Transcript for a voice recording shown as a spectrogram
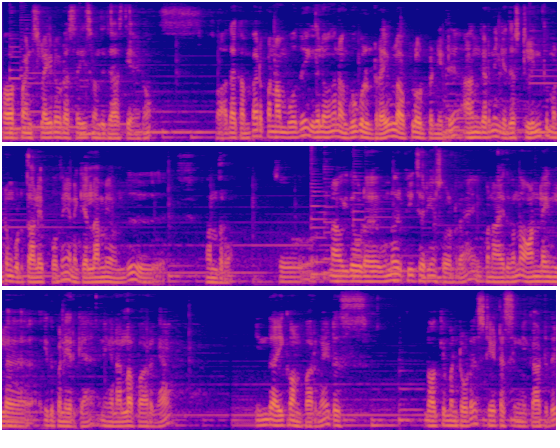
பவர் பாயிண்ட் ஸ்லைடோட சைஸ் வந்து ஜாஸ்தி ஆகிடும் ஸோ அதை கம்பேர் பண்ணும்போது இதில் வந்து நான் கூகுள் ட்ரைவில் அப்லோட் பண்ணிவிட்டு அங்கேருந்து இங்கே ஜஸ்ட் லிங்க் மட்டும் கொடுத்தாலே போதும். எனக்கு எல்லாமே வந்து வந்துடும் ஸோ நான் இதோட இன்னொரு ஃபீச்சரையும் சொல்கிறேன் இப்போ நான் இது வந்து ஆன்லைனில் இது பண்ணியிருக்கேன். நீங்கள் நல்லா பாருங்கள் இந்த ஐக்கான் பாருங்கள் இட் இஸ் டாக்குமெண்ட்டோட ஸ்டேட்டஸ் இங்கே காட்டுது.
